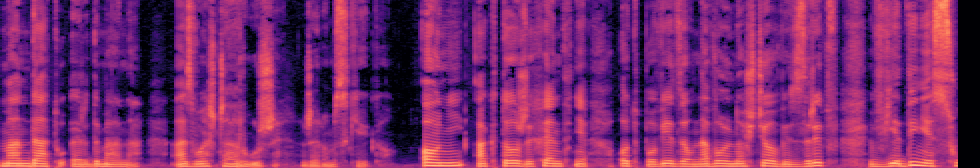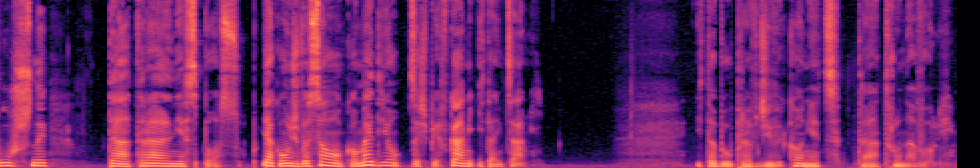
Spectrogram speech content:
mandatu Erdmana, a zwłaszcza Róży Żeromskiego. Oni, aktorzy, chętnie odpowiedzą na wolnościowy zryw w jedynie słuszny, teatralnie sposób, jakąś wesołą komedią ze śpiewkami i tańcami. I to był prawdziwy koniec teatru na woli.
